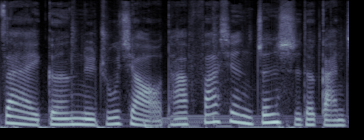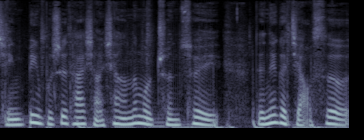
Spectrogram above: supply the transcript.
在跟女主角她发现真实的感情，并不是她想象那么纯粹的那个角色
